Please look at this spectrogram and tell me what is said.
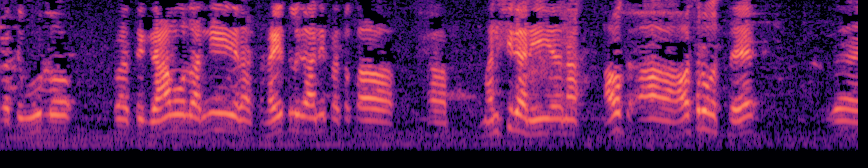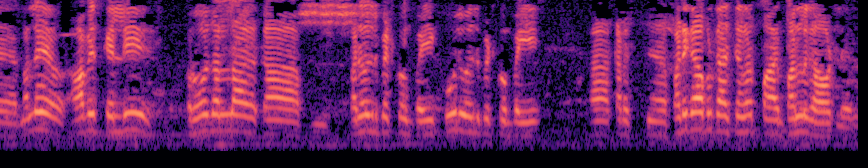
ప్రతి ఊర్లో ప్రతి గ్రామంలో అన్ని రైతులు కానీ ప్రతి ఒక్క మనిషి కానీ ఏదైనా అవసరం వస్తే మళ్ళీ ఆఫీస్కి వెళ్ళి ఒక రోజల్లా కా- పని వదిలిపెట్టుకొని పోయి కూలి వదిలిపెట్టుకొని పోయి అక్కడ పడిగాపులు కాల్చిన కూడా పనులు కావట్లేదు.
